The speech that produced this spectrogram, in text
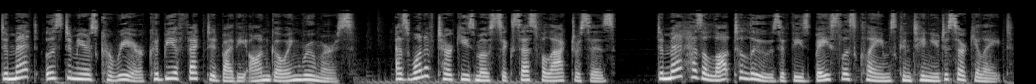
Demet Özdemir's career could be affected by the ongoing rumors. As one of Turkey's most successful actresses, Demet has a lot to lose if these baseless claims continue to circulate.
